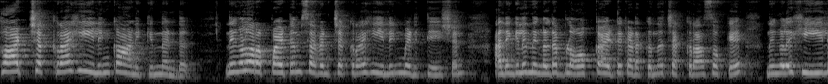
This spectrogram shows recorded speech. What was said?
ഹാർട്ട് ചക്ര ഹീലിംഗ് കാണിക്കുന്നുണ്ട്. നിങ്ങൾ ഉറപ്പായിട്ടും സെവൻ ചക്ര ഹീലിംഗ് മെഡിറ്റേഷൻ അല്ലെങ്കിൽ നിങ്ങളുടെ ബ്ലോക്ക് ആയിട്ട് കിടക്കുന്ന ചക്രാസ് ഒക്കെ നിങ്ങൾ ഹീൽ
